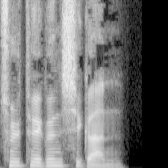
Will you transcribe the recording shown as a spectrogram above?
출퇴근 시간.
